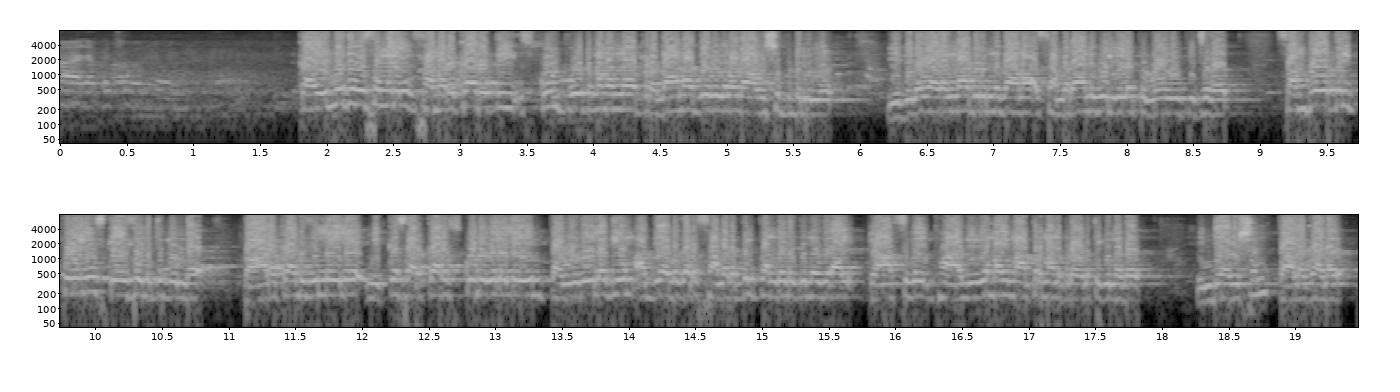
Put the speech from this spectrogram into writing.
കാലൊക്കെ കഴിഞ്ഞ ദിവസങ്ങളിൽ സമരക്കാരെത്തി സ്കൂൾ പൂട്ടണമെന്ന് പ്രധാനാധ്യാപകനോട് ആവശ്യപ്പെട്ടിരുന്നു. ഇതിന് വഴങ്ങാതിരുന്നതാണ് സമരാനുകൂലികളെ പ്രകോപിപ്പിച്ചത്. സംഭവത്തിൽ പോലീസ് കേസെടുത്തിട്ടുണ്ട്. പാലക്കാട് ജില്ലയിലെ മിക്ക സർക്കാർ സ്കൂളുകളിലെയും പകുതിയിലധികം അധ്യാപകർ സമരത്തിൽ പങ്കെടുക്കുന്നതിനാൽ ക്ലാസുകൾ ഭാഗികമായി മാത്രമാണ് പ്രവർത്തിക്കുന്നത്. India vision Palakkad.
